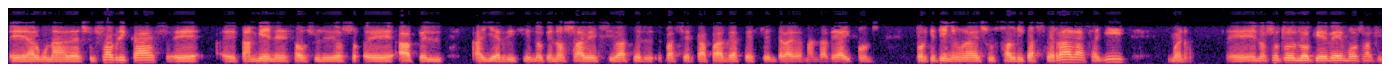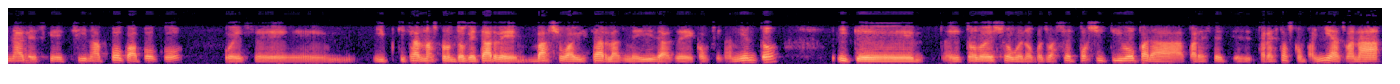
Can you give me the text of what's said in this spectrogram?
eh, algunas de sus fábricas. Eh, también en Estados Unidos Apple ayer diciendo que no sabe si va a, hacer, va a ser capaz de hacer frente a la demanda de iPhones porque tiene una de sus fábricas cerradas allí. Bueno, nosotros lo que vemos al final es que China poco a poco pues eh, y quizás más pronto que tarde va a suavizar las medidas de confinamiento y que eh, todo eso bueno pues va a ser positivo para para este para estas compañías. Van a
